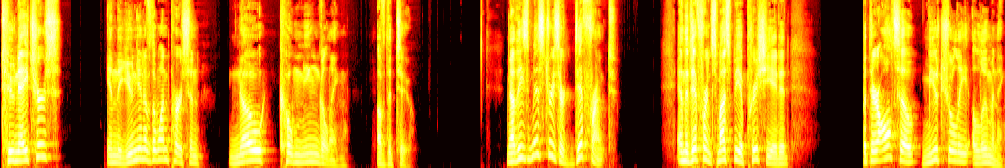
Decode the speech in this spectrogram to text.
Two natures in the union of the one person, no commingling of the two. Now, these mysteries are different, and the difference must be appreciated, but they're also mutually illumining.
